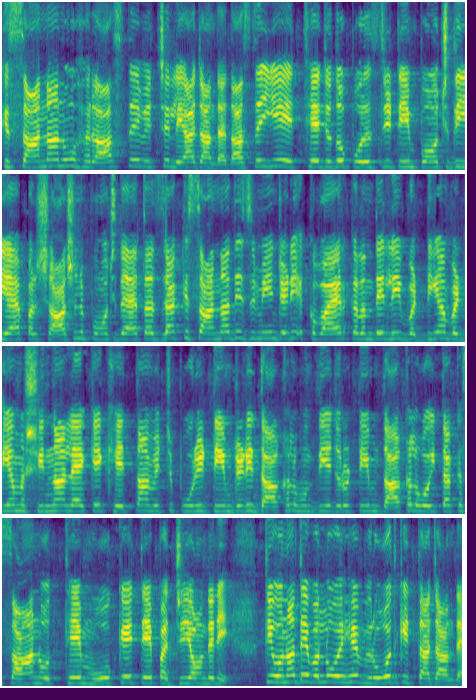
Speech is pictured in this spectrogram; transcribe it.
ਕਿਸਾਨਾਂ ਨੂੰ ਹਿਰਾਸਤ ਦੇ ਵਿੱਚ ਲਿਆ ਜਾਂਦਾ ਹੈ। ਦੱਸ ਦਈਏ, ਇੱਥੇ ਜਦੋਂ ਪੁਲਿਸ ਦੀ ਟੀਮ ਪਹੁੰਚਦੀ ਹੈ, ਪ੍ਰਸ਼ਾਸਨ ਪਹੁੰਚਦਾ ਹੈ, ਤਾਂ ਜਾਂ ਕਿਸਾਨਾਂ ਦੀ ਜ਼ਮੀਨ ਜਿਹੜੀ ਅਕਵਾਇਰ ਕਰਨ ਦੇ ਲਈ ਵੱਡੀਆਂ ਵੱਡੀਆਂ ਮਸ਼ੀਨਾਂ ਲੈ ਕੇ ਖੇਤਾਂ ਵਿੱਚ ਪੂਰੀ ਟੀਮ ਜਿਹੜੀ ਦਾਖਲ ਹੁੰਦੀ ਹੈ। ਜਦੋਂ ਟੀਮ ਦਾਖਲ ਹੋਈ ਤਾਂ ਕਿਸਾਨ ਉੱਥੇ ਮੌਕੇ ਤੇ ਭੱਜੇ ਆਉਂਦੇ ਨੇ ਤੇ ਉਹਨਾਂ ਦੇ ਵੱਲੋਂ ਇਹ ਵਿਰੋਧ ਕੀਤਾ ਜਾਂਦਾ ਹੈ।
